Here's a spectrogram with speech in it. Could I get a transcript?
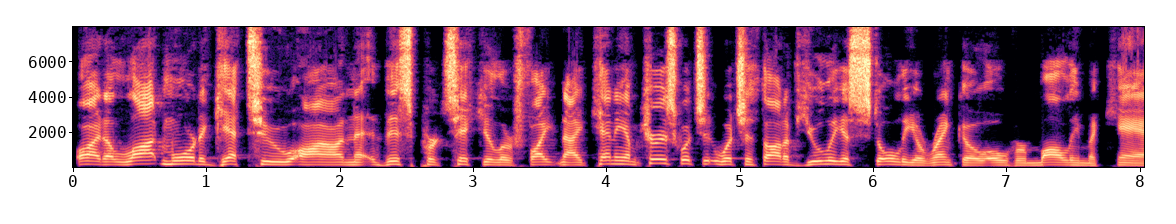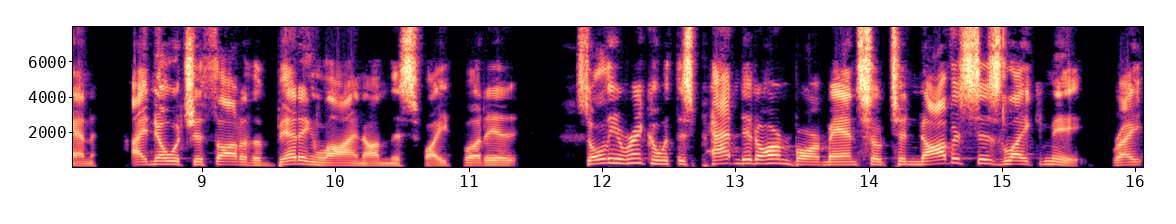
All right, a lot more to get to on this particular fight night. Kenny, I'm curious what you, what you thought of Yulia Stoliarenko over Molly McCann. I know what you thought of the betting line on this fight, but it Stoliarenko with this patented armbar, man. So to novices like me, right?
